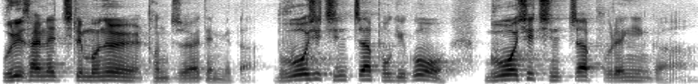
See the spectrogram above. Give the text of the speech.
우리 삶의 질문을 던져야 됩니다. 무엇이 진짜 복이고 무엇이 진짜 불행인가?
